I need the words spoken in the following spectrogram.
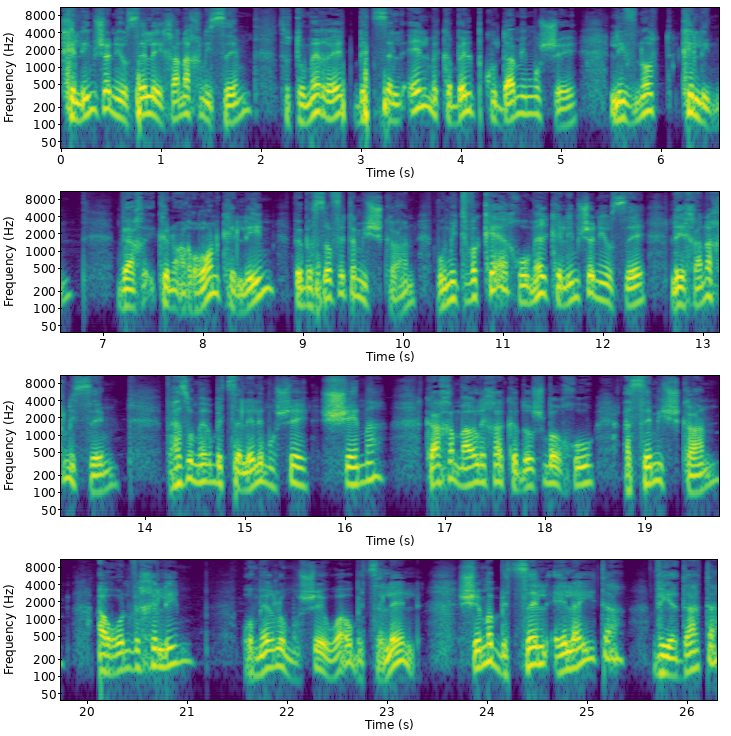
כלים שאני עושה להיכן אכניסם, זאת אומרת, בצלאל מקבל פקודה ממשה לבנות כלים, כאילו ארון כלים, ובסוף את המשכן, והוא מתווכח, הוא אומר, כלים שאני עושה, להיכן אכניסם, ואז אומר בצלאל למשה, שמא, כך אמר לך הקדוש ברוך הוא, עשה משכן, ארון וכלים. אומר לו משה, וואו, בצלאל, שמא בצל אל היית וידעת?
